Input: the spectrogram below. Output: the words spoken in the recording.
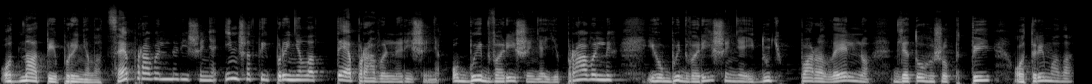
одна ти прийняла це правильне рішення, інша ти прийняла те правильне рішення. Обидва рішення є правильних, і обидва рішення йдуть паралельно для того, щоб ти отримала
